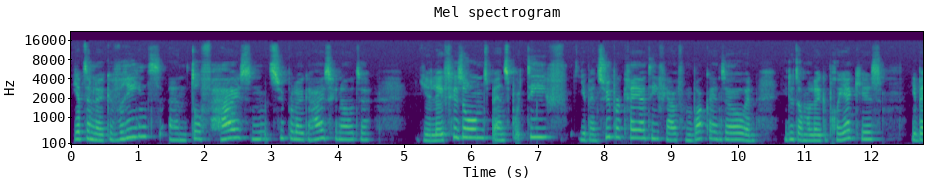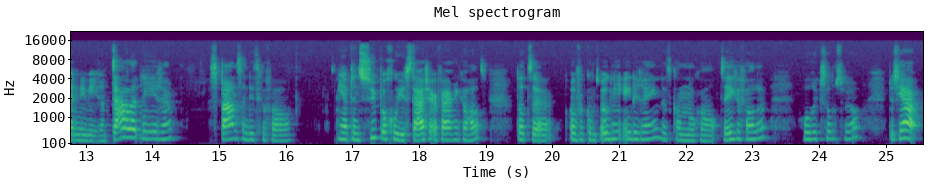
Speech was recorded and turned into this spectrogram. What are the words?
Je hebt een leuke vriend. Een tof huis met superleuke huisgenoten. Je leeft gezond, bent sportief. Je bent super creatief. Je houdt van bakken en zo. En je doet allemaal leuke projectjes. Je bent nu weer een taal aan het leren. Spaans in dit geval. Je hebt een super goede stageervaring gehad. Dat uh, overkomt ook niet iedereen. Dat kan nogal tegenvallen, hoor ik soms wel. Dus ja,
